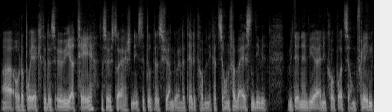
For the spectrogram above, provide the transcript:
oder Projekte des ÖIAT, des Österreichischen Institutes für angewandte Telekommunikation, verweisen, die, mit denen wir eine Kooperation pflegen.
